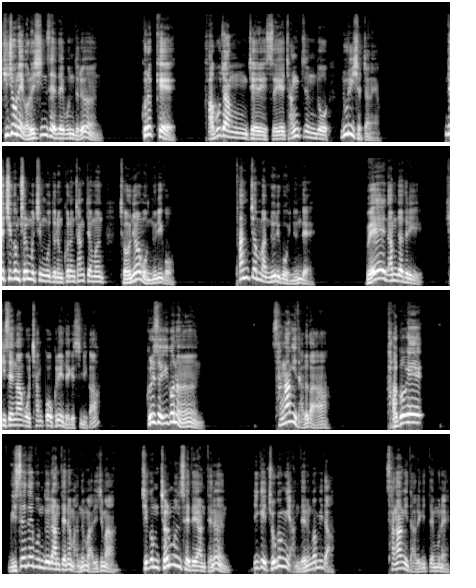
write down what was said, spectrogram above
기존의 어르신 세대분들은 그렇게 가부장제에서의 장점도 누리셨잖아요. 근데 지금 젊은 친구들은 그런 장점은 전혀 못 누리고 단점만 누리고 있는데 왜 남자들이 희생하고 참고 그래야 되겠습니까? 그래서 이거는 상황이 다르다. 과거의 윗세대 분들한테는 맞는 말이지만 지금 젊은 세대한테는 이게 적용이 안 되는 겁니다. 상황이 다르기 때문에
